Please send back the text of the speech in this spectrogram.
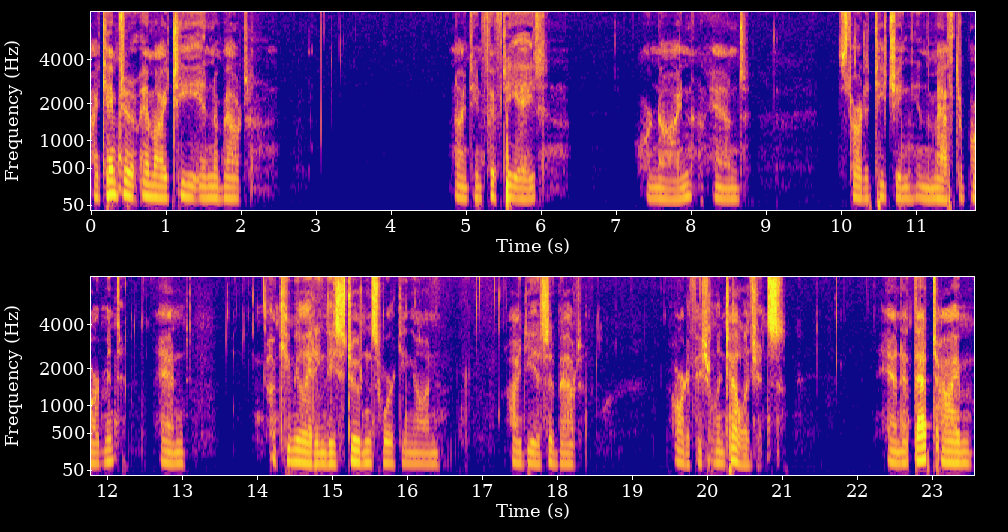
I came to MIT in about 1958 or 9 and started teaching in the math department and accumulating these students working on ideas about artificial intelligence. And at that time,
